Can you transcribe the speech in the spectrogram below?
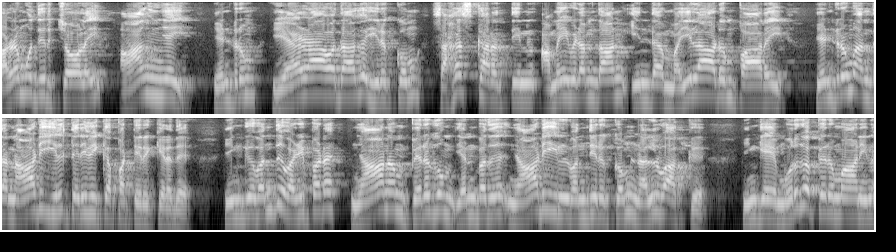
பழமுதிர்ச்சோலை ஆஞ்ஞை என்றும் ஏழாவதாக இருக்கும் சகஸ்கரத்தின் அமைவிடம்தான் இந்த மயிலாடும் பாறை என்றும் அந்த நாடியில் தெரிவிக்கப்பட்டிருக்கிறது. இங்கு வந்து வழிபட ஞானம் பெருகும் என்பது ஞாடியில் வந்திருக்கும் நல்வாக்கு. இங்கே முருகப்பெருமானின்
